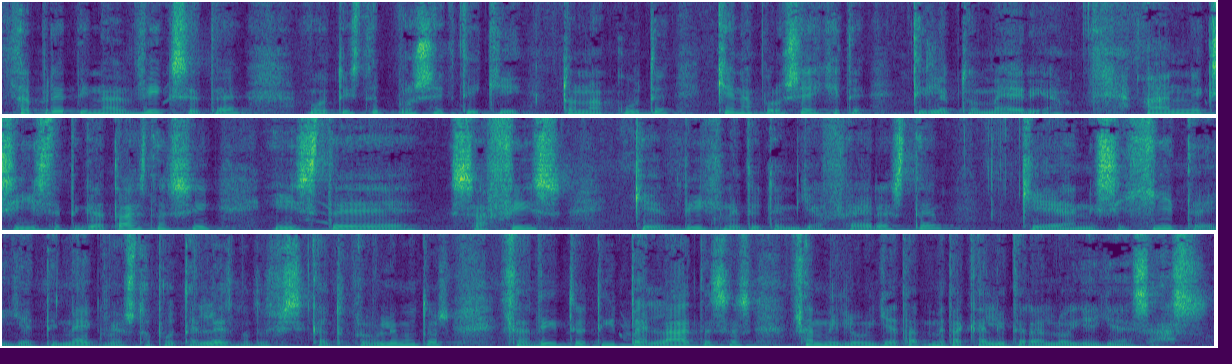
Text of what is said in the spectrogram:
θα πρέπει να δείξετε ότι είστε προσεκτικοί, τον ακούτε και να προσέχετε τη λεπτομέρεια. Αν εξηγήσετε την κατάσταση είστε σαφείς και δείχνετε ότι ενδιαφέρεστε και ανησυχείτε για την έκβαση του αποτελέσματος φυσικά του προβλήματος θα δείτε ότι οι πελάτες σας θα μιλούν για τα, με τα καλύτερα λόγια για εσάς.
